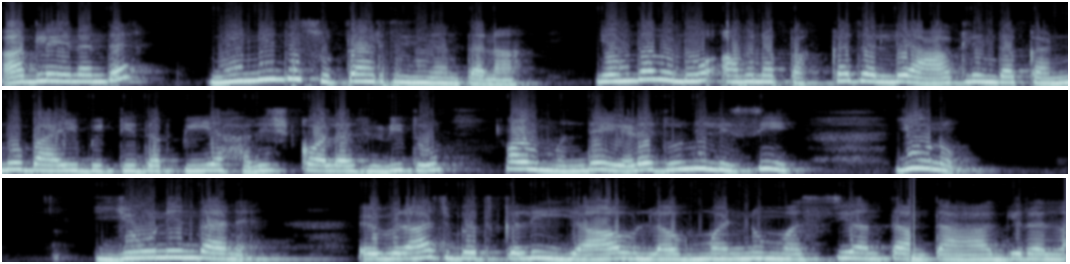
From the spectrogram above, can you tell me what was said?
ಆಗ್ಲೇ ಏನಂದೆ? ನಿನ್ನಿಂದ ಸುತ್ತಾಡ್ತೀನಿ ಅಂತನಾ? ಎಂದವನು ಅವನ ಪಕ್ಕದಲ್ಲೇ ಆಗ್ಲಿಂದ ಕಣ್ಣು ಬಾಯಿ ಬಿಟ್ಟಿದ್ದ ಪಿಯ ಹರೀಶ್ ಕಾಲರ್ ಹಿಡಿದು ಅವಳ ಮುಂದೆ ಎಳೆದು ನಿಲ್ಲಿಸಿ, ಇವನು, ಇವನಿಂದಾನೆ. ಯುವರಾಜ್ ಬದುಕಲ್ಲಿ ಯಾವ ಲವ್ ಮಣ್ಣು ಮಸ್ಸಿ ಅಂತ ಅಂತ ಆಗಿರಲ್ಲ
